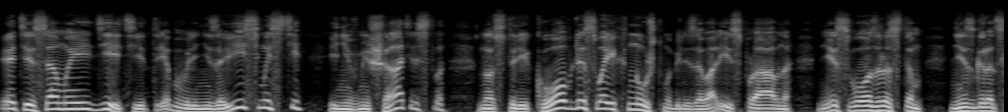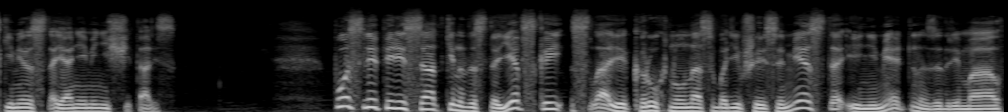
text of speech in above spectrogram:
Эти самые дети требовали независимости и невмешательства, но стариков для своих нужд мобилизовали исправно, ни с возрастом, ни с городскими расстояниями не считались. После пересадки на Достоевской Славик рухнул на освободившееся место и немедленно задремал,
